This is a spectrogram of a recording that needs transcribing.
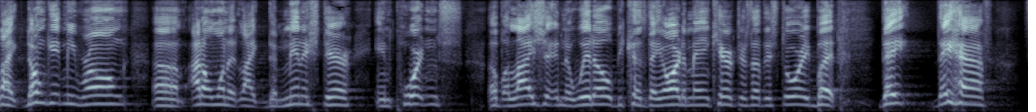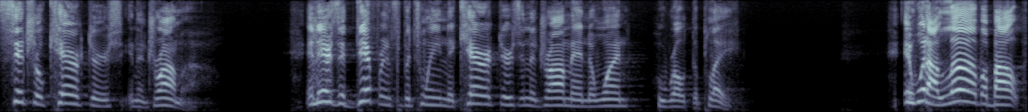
Like, don't get me wrong, um, I don't want to like diminish their importance of Elijah and the widow because they are the main characters of this story, but they they have central characters in a drama. And there's a difference between the characters in the drama and the one who wrote the play. And what I love about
